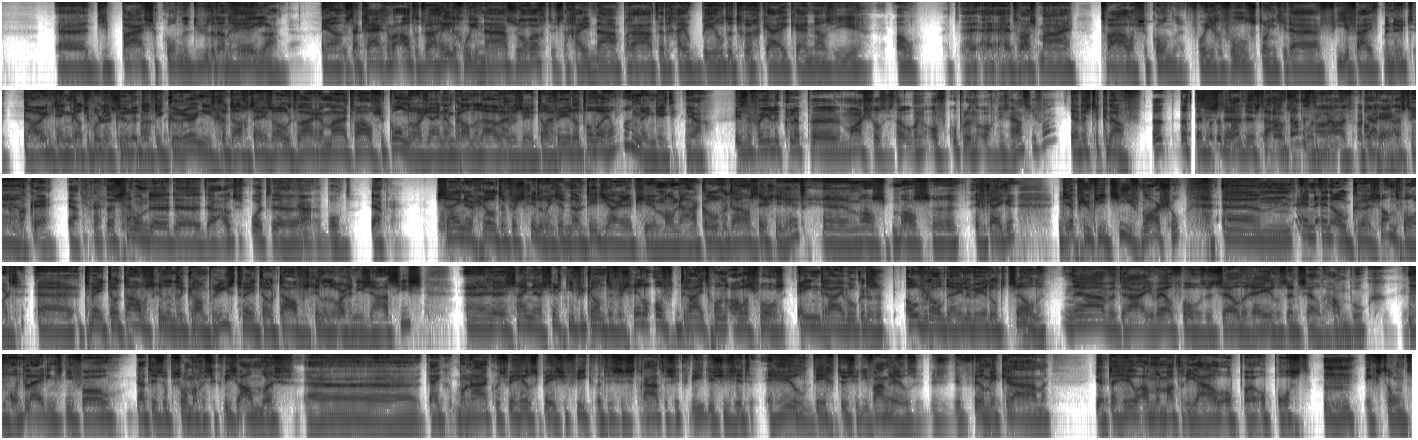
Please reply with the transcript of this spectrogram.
eh, die paar seconden duren dan heel lang. Ja. Dus dan krijgen we altijd wel hele goede nazorg. Dus dan ga je napraten, dan ga je ook beelden terugkijken. En dan zie je, oh, het, het was maar 12 seconden. Voor je gevoel stond je daar 4, 5 minuten. Nou, ik denk dat, voor die blusser coureur, dat die coureur niet gedacht heeft... oh, het waren maar 12 seconden als jij in een brandende auto Nee, zit. Dan nee. vind je dat toch wel heel lang, denk ik. Ja. Is er voor jullie club eh, Marshalls is daar ook een overkoepelende organisatie van? ja, dat is de knaf. Dat, Dat is de- dat is de oh, dat is de autosport, ja, Oké, dat is de knap. oké. Ja, dat is gewoon de, de, de autosportbond. ja. Oké. Zijn er grote verschillen? Want je hebt nou dit jaar heb je Monaco gedaan, zeg je net. Ehm, als, als eh, even kijken, Deputy Chief Marshal. Ehm, en, en ook Zandvoort. Eh, twee totaal verschillende Grand Prix, twee totaal verschillende organisaties. Eh, zijn er significante verschillen? Of draait gewoon alles volgens één draaiboek? en Dat is overal de hele wereld hetzelfde. Nou, we draaien wel volgens hetzelfde regels en hetzelfde handboek. Het opleidingsniveau, dat is op sommige circuits anders. Eh, kijk, Monaco is weer heel specifiek, want het is een stratencircuit. Dus je zit heel dicht tussen die vangrails. Dus je hebt veel meer kranen. Je hebt er heel ander materiaal op, eh, op post. Ik stond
